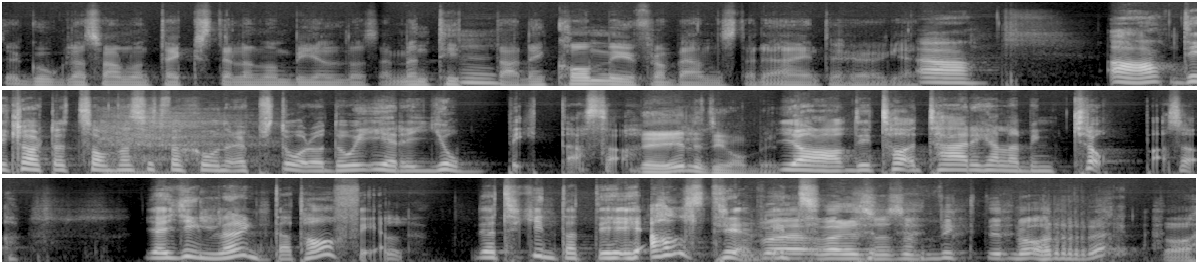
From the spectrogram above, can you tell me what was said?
googlats fram någon text eller någon bild. Och så. Men titta, Mm. den kommer ju från vänster, det är inte höger. Ja. ja, det är klart att sådana situationer uppstår och då är det jobbigt alltså. Det är lite jobbigt. Ja, det tär hela min kropp alltså. Jag gillar inte att ha fel. Jag tycker inte att det är alls trevligt. Vad är det som är så viktigt med att ha rätt då?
